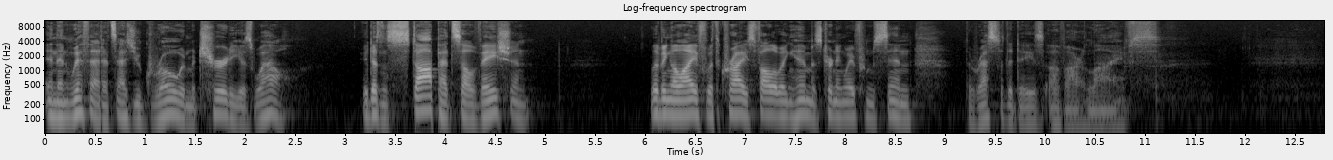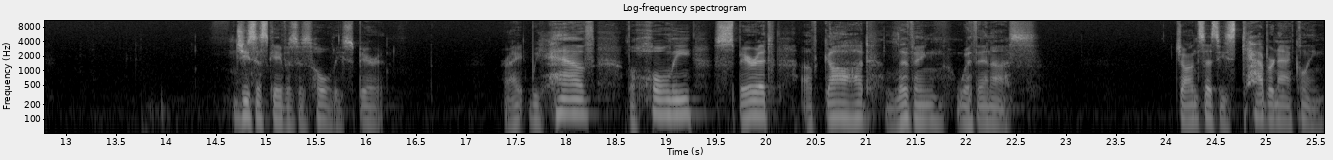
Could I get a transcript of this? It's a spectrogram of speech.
And then with that, it's as you grow in maturity as well. It doesn't stop at salvation. Living a life with Christ, following Him, is turning away from sin the rest of the days of our lives. Jesus gave us His Holy Spirit, right? We have the Holy Spirit of God living within us. John says He's tabernacling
